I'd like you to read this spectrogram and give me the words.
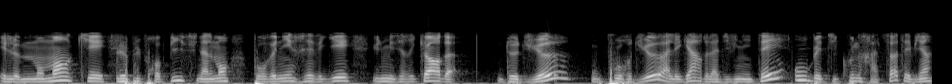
est le moment qui est le plus propice finalement pour venir réveiller une miséricorde de Dieu, ou pour Dieu, à l'égard de la divinité, ou Betikun Chatzot, eh bien,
